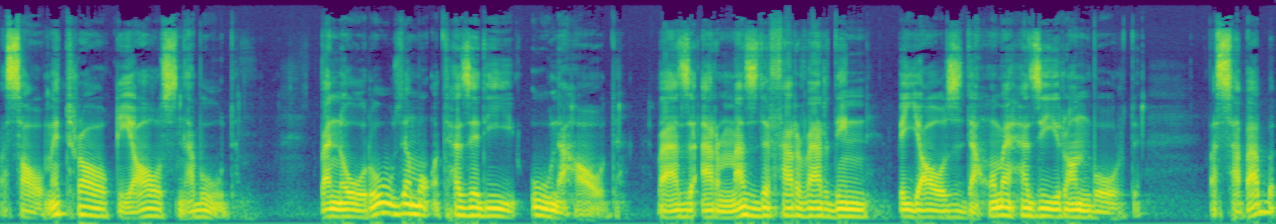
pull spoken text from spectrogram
و سامت را قیاس نبود. و نوروز معتزدی او نهاد و از ارمزد فروردین به یازدهم هزیران برد و سبب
